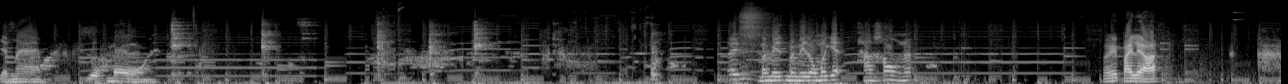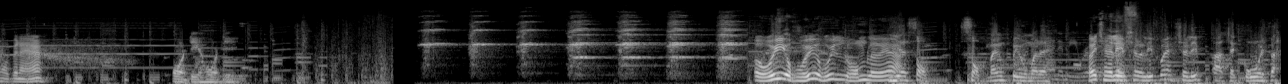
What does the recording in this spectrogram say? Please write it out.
อย่าแม่ลูกโม่ไง เอ้ยมันมีมันมีตรงเมื่อกี้ทางเข้านะ เฮ้ย ไปเลยเหรอโหดไปไหนอะโหดดีโหดดีโอ้ยโอ้ยโอ้ยล้มเลยอะ เฮียศพศพแม่งปิวมาเลย Enemy เฮ้ยเชอรี่เชอริฟเว้ยเชอริฟอาจจะกูไอ้สัส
